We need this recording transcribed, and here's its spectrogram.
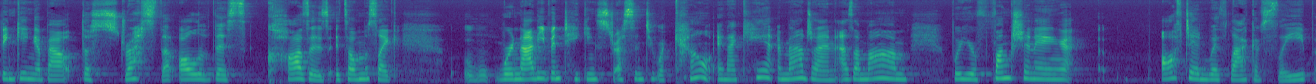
thinking about the stress that all of this causes, it's almost like we're not even taking stress into account. And I can't imagine as a mom where you're functioning often with lack of sleep,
